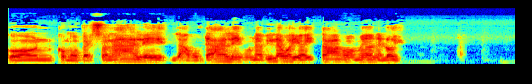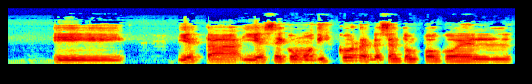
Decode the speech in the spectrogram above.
con, como personales, laborales, una pila, wea, yo ahí estaba como medio en el hoyo. Y, y, esta, y ese como disco representa un poco el,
